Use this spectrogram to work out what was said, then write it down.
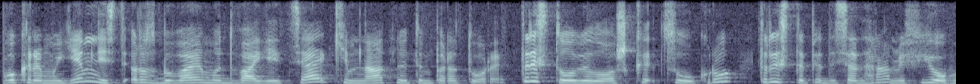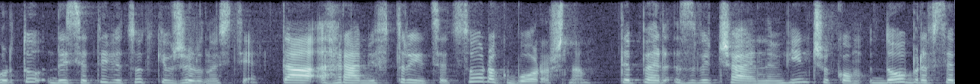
В окрему ємність розбиваємо 2 яйця кімнатної температури, 3 столові ложки цукру, 350 грамів йогурту 10% жирності та грамів 30-40 борошна. Тепер звичайним вінчиком добре все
